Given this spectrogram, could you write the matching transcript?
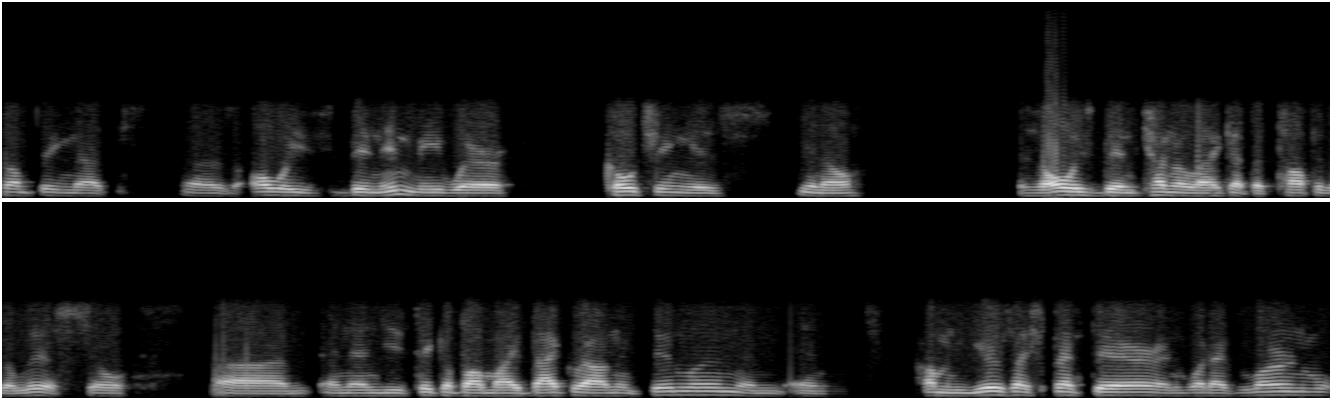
something that has always been in me. Where coaching is, you know, has always been kind of like at the top of the list. So, um, and then you think about my background in Finland and and how many years I spent there and what I've learned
